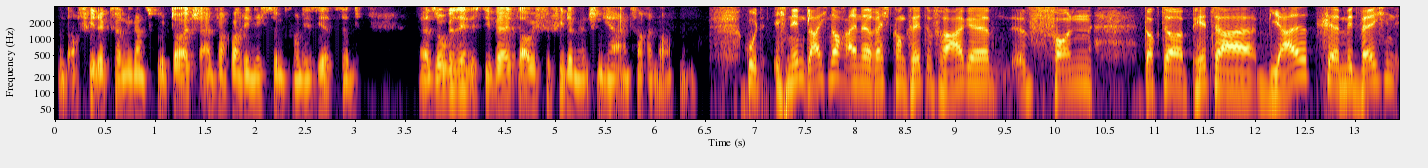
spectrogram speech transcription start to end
Und auch viele können ganz gut Deutsch, einfach weil die nicht synchronisiert sind. Äh, so gesehen ist die Welt, glaube ich, für viele Menschen hier einfach in Ordnung. Gut, ich nehme gleich noch eine recht konkrete Frage äh, von Dr. Peter Bialk, mit welchen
